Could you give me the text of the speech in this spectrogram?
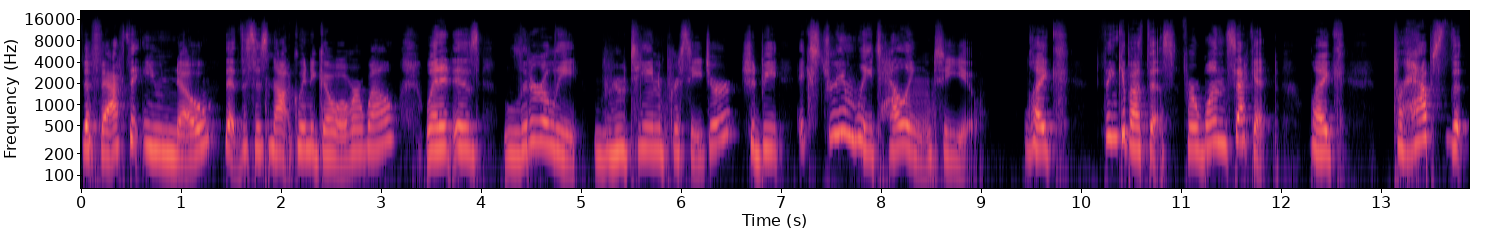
the fact that you know that this is not going to go over well when it is literally routine procedure should be extremely telling to you. Like, think about this for one second. Like, perhaps the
